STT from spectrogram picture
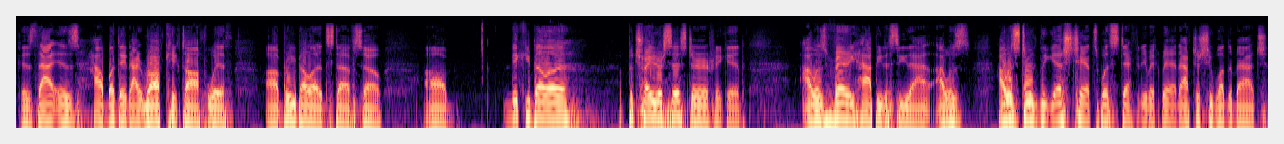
because that is how Monday Night Raw kicked off with uh, Brie Bella and stuff. So um, Nikki Bella betrayed her sister. Freaking, I was very happy to see that. I was I was doing the yes chants with Stephanie McMahon after she won the match.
